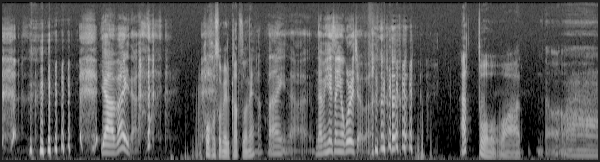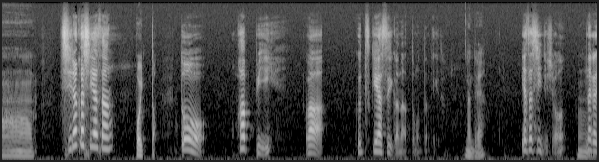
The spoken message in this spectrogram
やばいな。頬染めるカツオね。やばいな。波平さんに怒られちゃうわ。あとはあー散らかし屋さん？ポイッと。とハッピーはくっつけやすいかなと思ったんだけど。なんで、優しいでしょ、うん。なんか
